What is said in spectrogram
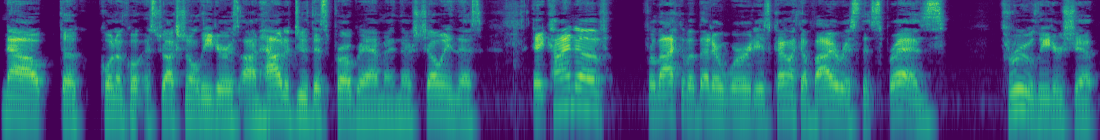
now the quote unquote instructional leaders on how to do this program, and they're showing this. It kind of for lack of a better word, is kind of like a virus that spreads through leadership.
